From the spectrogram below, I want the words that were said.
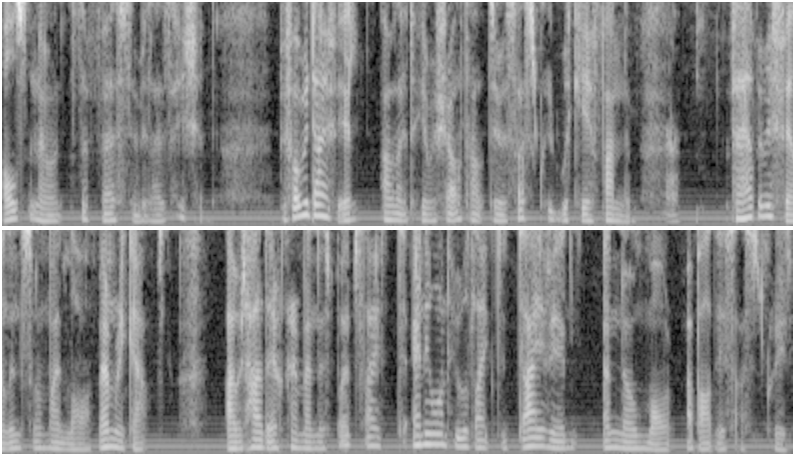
also known as the first civilization. Before we dive in, I would like to give a shout out to Assassin's Creed Wiki fandom for helping me fill in some of my lore memory gaps. I would highly recommend this website to anyone who would like to dive in and know more about the Assassin's Creed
